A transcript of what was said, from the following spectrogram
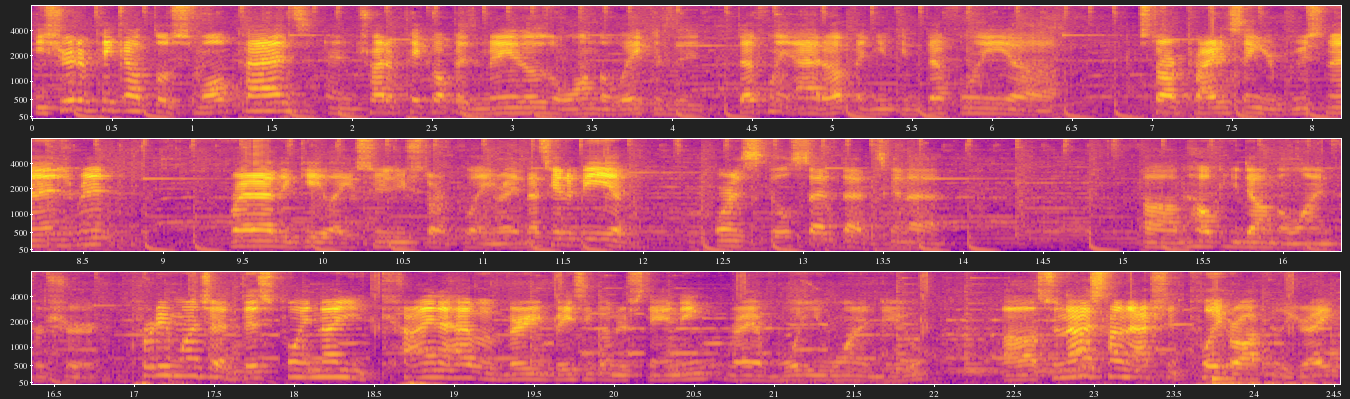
be sure to pick out those small pads and try to pick up as many of those along the way because they definitely add up and you can definitely uh, start practicing your boost management right out of the gate, like as soon as you start playing, right? That's going to be an important skill set that's going to um, help you down the line for sure. Pretty much at this point now, you kind of have a very basic understanding, right, of what you want to do. Uh, so now it's time to actually play Rocket League, right?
